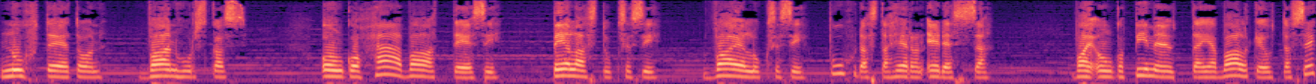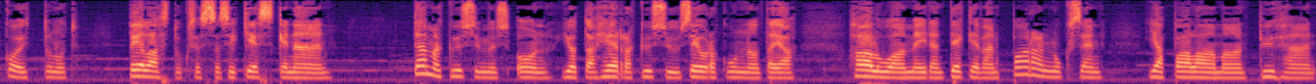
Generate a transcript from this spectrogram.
nuhteeton, vanhurskas, onko häävaatteesi, pelastuksesi, vaelluksesi puhdasta Herran edessä, vai onko pimeyttä ja valkeutta sekoittunut pelastuksessasi keskenään? Tämä kysymys on, jota Herra kysyy seurakunnalta ja haluaa meidän tekevän parannuksen ja palaamaan pyhään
